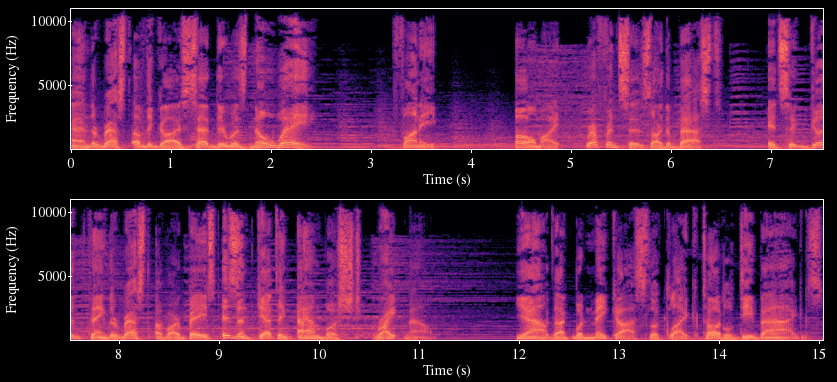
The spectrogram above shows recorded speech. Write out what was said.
and the rest of the guys said there was no way. Funny. Oh my, references are the best. It's a good thing the rest of our base isn't getting ambushed right now. Yeah that would make us look like total D-bags.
